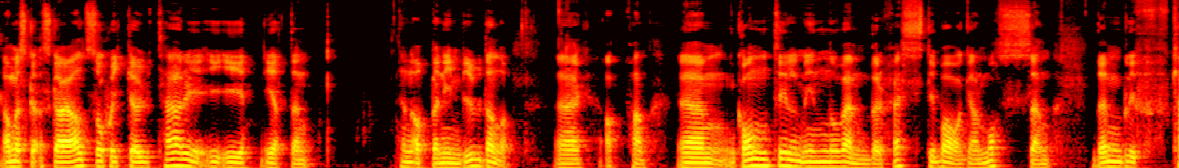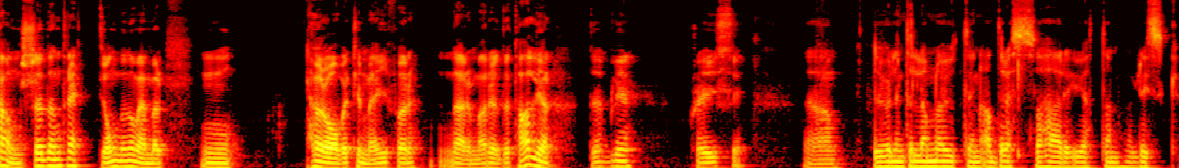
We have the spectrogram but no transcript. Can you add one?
ja men ska, ska jag alltså skicka ut här i, i, i etern en öppen inbjudan då? Eh, ja, fan. Eh, kom till min novemberfest i Bagarmossen. Den blir kanske den 30 november. Mm. Hör av er till mig för närmare detaljer. Det blir crazy. Eh, Du vill inte lämna ut din adress så här i etern risk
